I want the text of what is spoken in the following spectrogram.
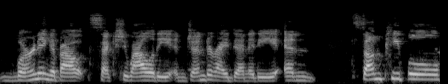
learning about sexuality and gender identity and some people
